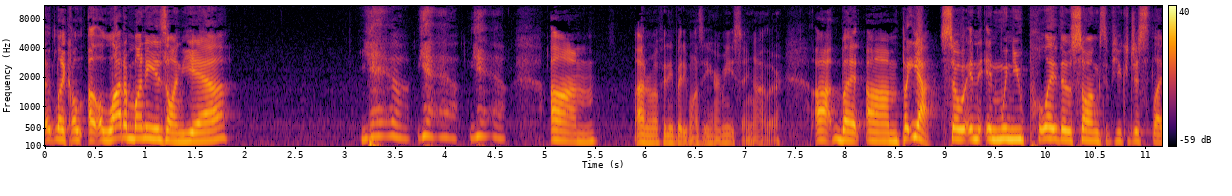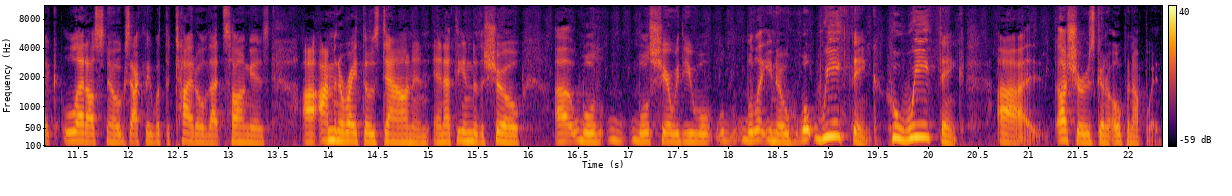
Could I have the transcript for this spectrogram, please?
I like a, a lot of money is on yeah, yeah, yeah, yeah. Um, I don't know if anybody wants to hear me sing either. Uh, but um, but yeah. So in, in when you play those songs, if you could just like let us know exactly what the title of that song is, uh, I'm gonna write those down, and, and at the end of the show, uh, we'll we'll share with you. We'll, we'll we'll let you know what we think, who we think uh, Usher is going to open up with.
